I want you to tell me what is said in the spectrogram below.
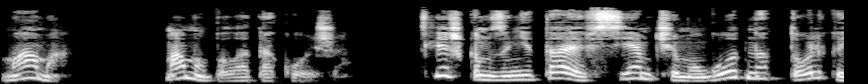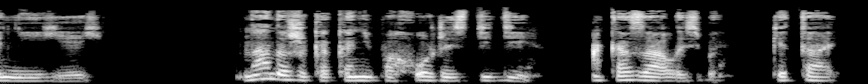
Мама, мама была такой же. Слишком занятая всем, чем угодно, только не ей. Надо же, как они похожи с Диди. Оказалось бы, Китай,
